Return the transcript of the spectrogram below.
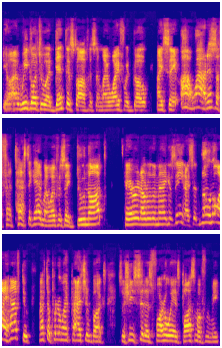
you know, we go to a dentist office and my wife would go, I'd say, oh, wow, this is a fantastic ad. My wife would say, do not tear it out of the magazine. I said, no, no, I have to. I have to put it in my passion box. So she'd sit as far away as possible from me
